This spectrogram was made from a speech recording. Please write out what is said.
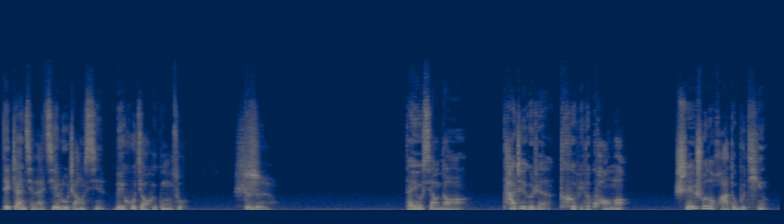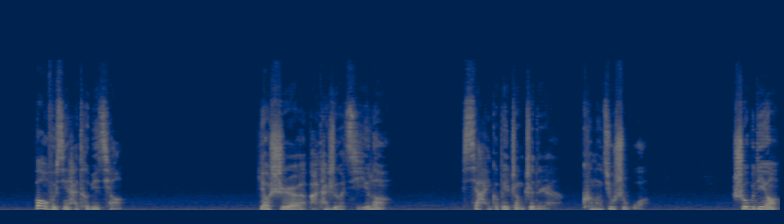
得站起来揭露张鑫，维护教会工作。是。但又想到，他这个人特别的狂妄，谁说的话都不听，报复心还特别强。要是把他惹急了，下一个被整治的人可能就是我。说不定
